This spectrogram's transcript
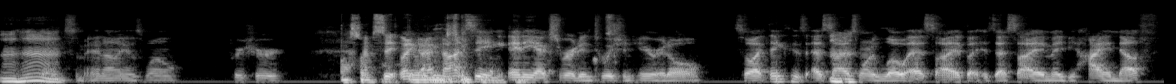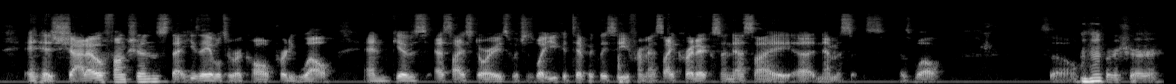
Mm-hmm. and some NI as well, for sure. I'm seeing like I'm not seeing any extrovert intuition here at all. So I think his SI is more low SI, but his SI may be high enough in his shadow functions that he's able to recall pretty well and gives SI stories, which is what you could typically see from SI critics and SI uh, nemesis as well. So Mhm. for sure.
